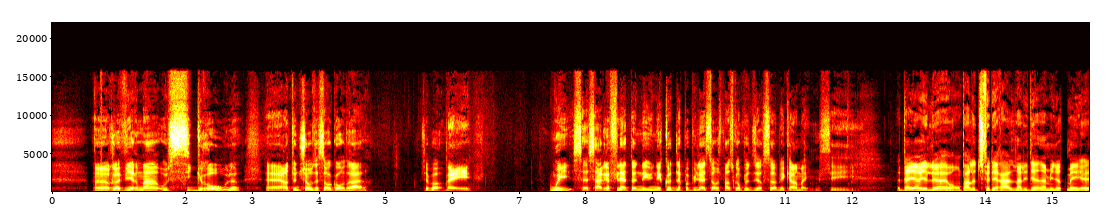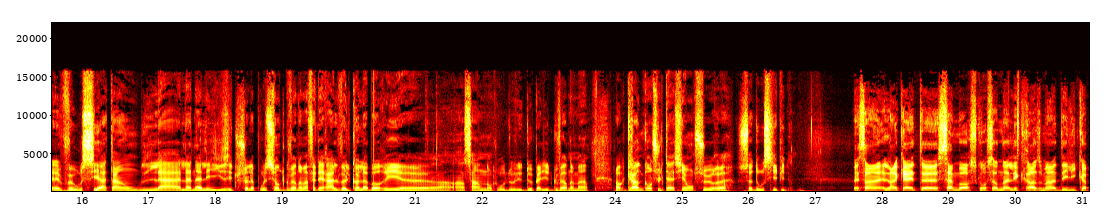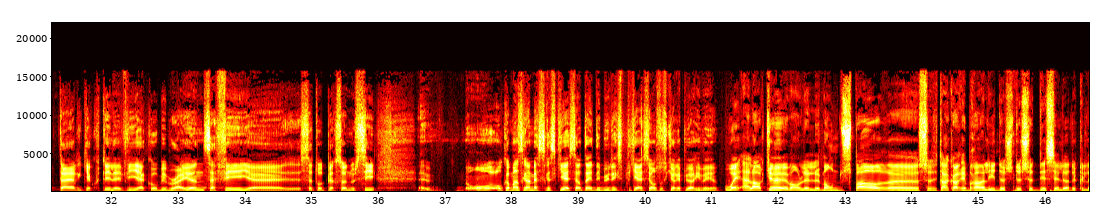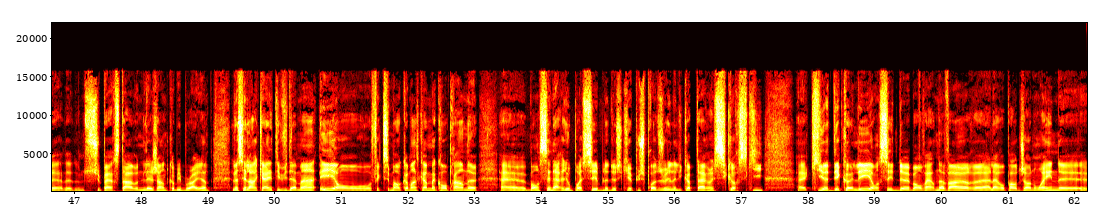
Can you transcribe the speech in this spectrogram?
un revirement aussi gros, là, euh, entre une chose et son contraire, sais pas. Mais oui, ça, reflète une, écoute de la population, je pense qu'on peut dire ça, mais quand même, c'est. D'ailleurs, on parlait du fédéral dans les dernières minutes, mais euh, veut aussi attendre la- l'analyse et tout ça, la position du gouvernement fédéral, veulent collaborer euh, en- ensemble, donc aux deux, les deux paliers de gouvernement. Alors, grande consultation sur euh, ce dossier. Vincent, l'enquête euh, s'amorce concernant l'écrasement d'hélicoptère qui a coûté la vie à Kobe Bryant, sa fille, euh, cette autre personne aussi. On, commence quand même à se risquer à certains débuts d'explication sur ce qui aurait pu arriver. Hein? Oui, alors que bon, le, monde du sport euh, est encore ébranlé de, ce- décès-là, d'une superstar, une légende, Kobe Bryant. Là, c'est l'enquête, évidemment, et on, effectivement, on commence quand même à comprendre euh, un bon scénario possible de ce qui a pu se produire. L'hélicoptère, un Sikorsky, euh, qui a décollé, on sait, bon, vers 9 heures euh, à l'aéroport John Wayne,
